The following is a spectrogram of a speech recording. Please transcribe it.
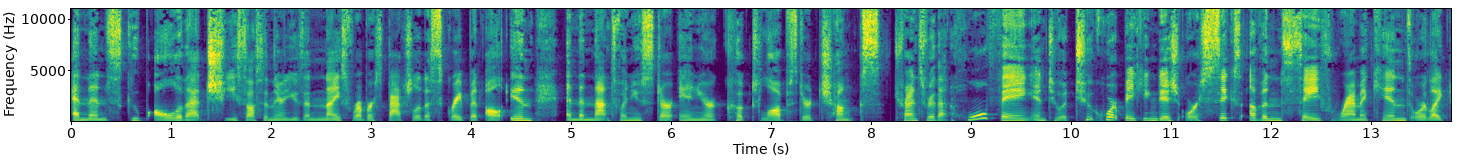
and then scoop all of that cheese sauce in there. Use a nice rubber spatula to scrape it all in. And then that's when you stir in your cooked lobster chunks. Transfer that whole thing into a two quart baking dish or six oven safe ramekins or like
